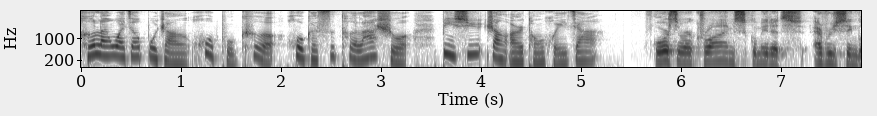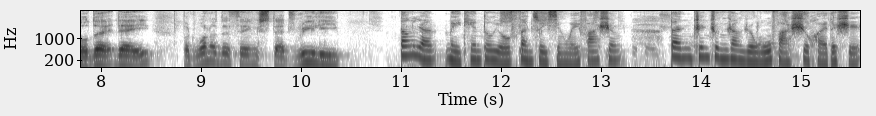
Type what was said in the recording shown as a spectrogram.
荷兰外交部长霍普克·霍克斯特拉说：“必须让儿童回家。” Of course, there are crimes committed every single day, but one of the things that really 当然，每天都有犯罪行为发生，但真正让人无法释怀的是，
